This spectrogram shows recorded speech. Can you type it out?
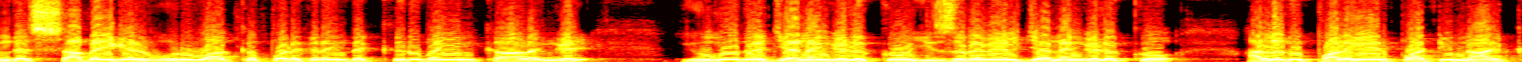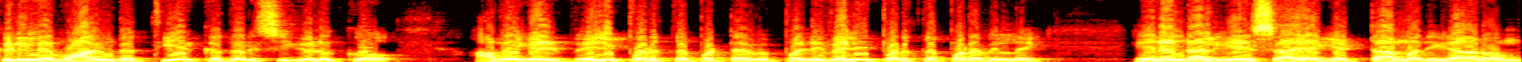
இந்த சபைகள் உருவாக்கப்படுகிற இந்த கிருபையின் காலங்கள் யூத ஜனங்களுக்கோ இஸ்ரேல் ஜனங்களுக்கோ அல்லது பழைய ஏற்பாட்டின் நாட்களிலே வாழ்ந்த தீர்க்கதரிசிகளுக்கோ அவைகள் வெளிப்படுத்தப்பட்ட பள்ளி வெளிப்படுத்தப்படவில்லை. ஏனென்றால் ஏசாய எட்டாம் அதிகாரம்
